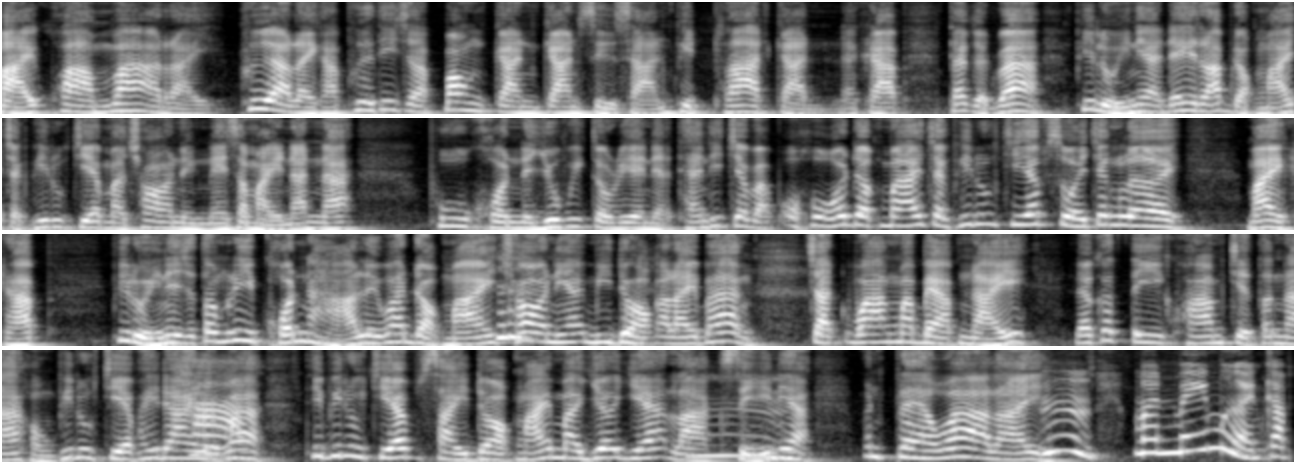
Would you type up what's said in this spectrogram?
หมายความว่าอะไร เพื่ออะไรครับ เพื่อที่จะป้องกันการสื่อสารผิดพลาดกันนะครับ ถ้าเกิดว่าพี่หลุยเนี่ยได้รับดอกไม้จากพี่ลูกเจี๊ยบมาช่อหนึ่งในสมัยนั้นนะ ผู้คนในยุควิกตอเรียเนี่ยแทนที่จะแบบโอ้โห ดอกไม้จากพี่ลูกเจี๊ยบสวยจังเลย ไม่ครับ พี่หลุยเนี่ยจะต้องรีบค้นหาเลยว่าดอกไม้ช่อเนี้ยมีดอกอะไรบ้าง จัดวางมาแบบไหน แล้วก็ตีความเจตนาของพี่ลูกเจี๊ยบให้ได้เลยค่ะว่า ที่พี่ลูกเจี๊ยบใส่ดอกไม้มาเยอะแยะหลากสีเนี่ย มันแปลว่าอะไรอืมมันไม่เหมือนกับ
